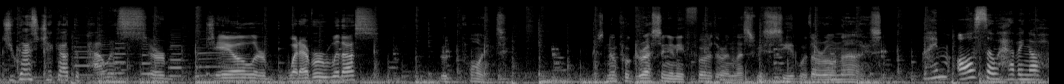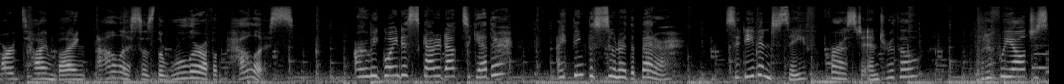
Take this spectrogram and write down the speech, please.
could you guys check out the palace, or jail, or whatever with us? Good point. There's no progressing any further unless we see it with our own eyes. I'm also having a hard time buying Alice as the ruler of a palace. Are we going to scout it out together? I think the sooner the better. Is it even safe for us to enter, though? What if we all just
